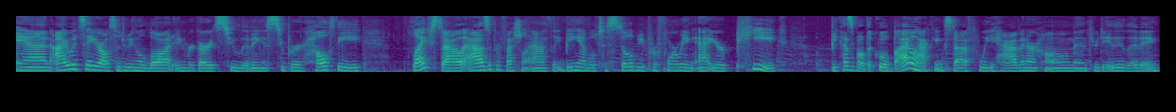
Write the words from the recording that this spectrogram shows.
And I would say you're also doing a lot in regards to living a super healthy lifestyle as a professional athlete, being able to still be performing at your peak because of all the cool biohacking stuff we have in our home and through daily living.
